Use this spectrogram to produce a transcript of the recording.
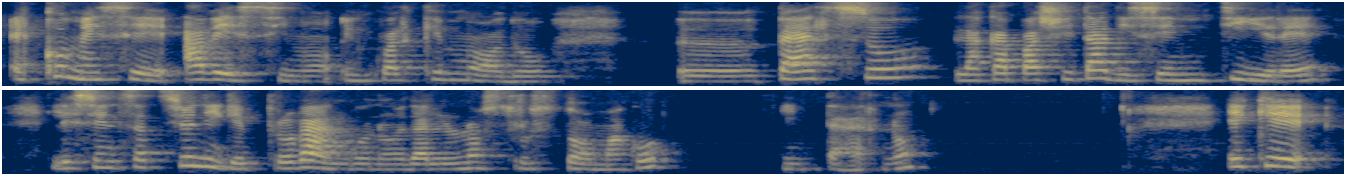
È come se avessimo in qualche modo eh, perso la capacità di sentire le sensazioni che provengono dal nostro stomaco interno e che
